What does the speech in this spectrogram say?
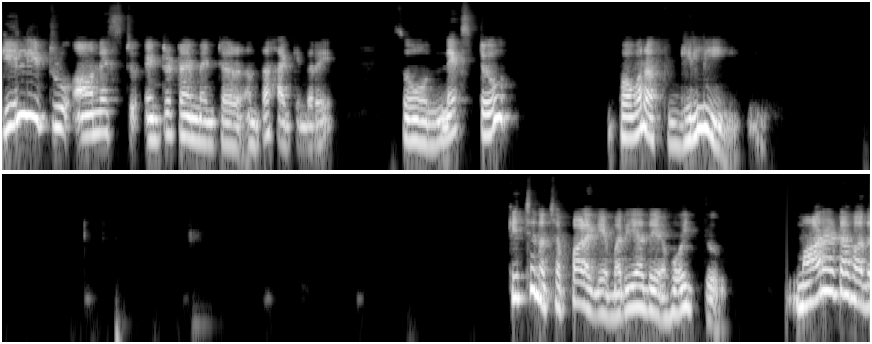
Gilli true honest ಎಂಟರ್ಟೈನ್ಮೆಂಟರ್ ಅಂತ ಹಾಕಿದ್ದಾರೆ. So next power of Gilli ಕಿಚ್ಚನ ಚಪ್ಪಾಳೆಗೆ ಮರ್ಯಾದೆ ಹೋಯ್ತು. ಮಾರಾಟವಾದ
